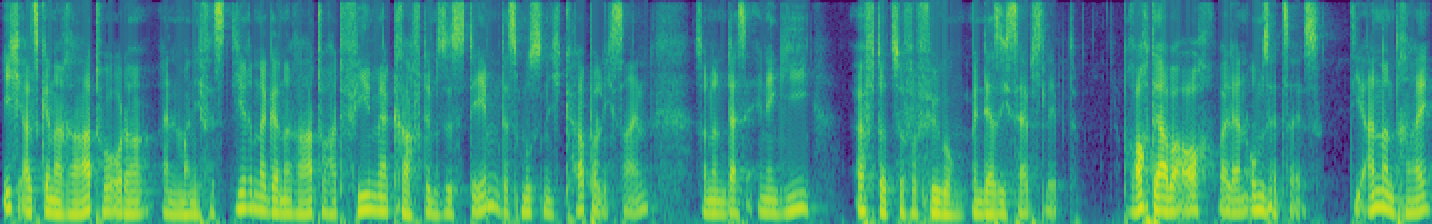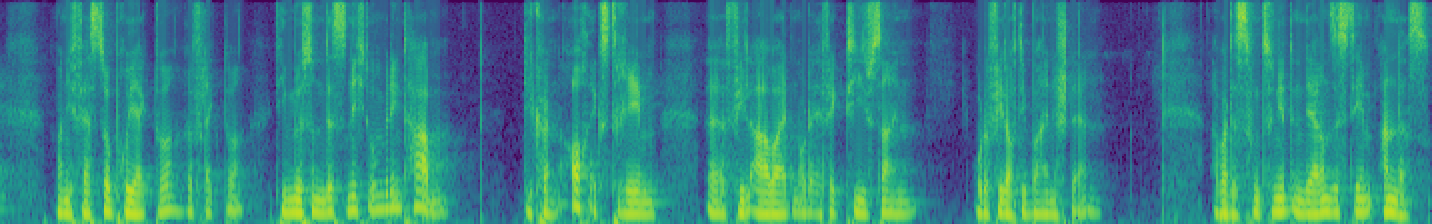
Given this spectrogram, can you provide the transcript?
Ich als Generator oder ein manifestierender Generator hat viel mehr Kraft im System. Das muss nicht körperlich sein, sondern da ist Energie öfter zur Verfügung, wenn der sich selbst lebt. Braucht er aber auch, weil er ein Umsetzer ist. Die anderen drei, Manifestor, Projektor, Reflektor, die müssen das nicht unbedingt haben. Die können auch extrem äh, viel arbeiten oder effektiv sein oder viel auf die Beine stellen. Aber das funktioniert in deren System anders.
